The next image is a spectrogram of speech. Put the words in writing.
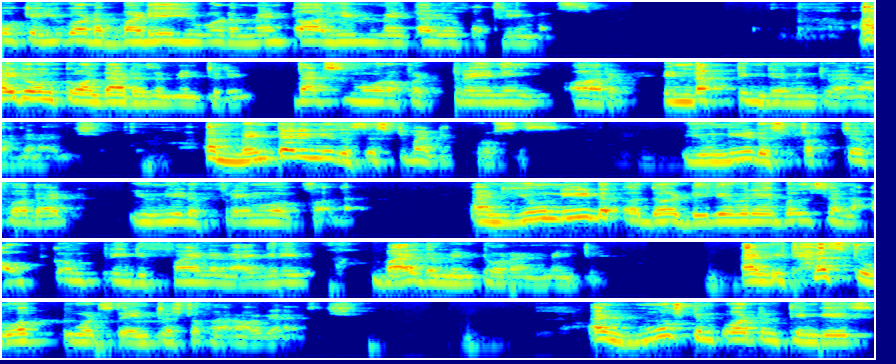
okay, you got a buddy, you got a mentor, he will mentor you for three months. I don't call that as a mentoring. That's more of a training or inducting them into an organization. A mentoring is a systematic process. You need a structure for that. You need a framework for that. And you need the deliverables and outcome predefined and agreed by the mentor and mentee. And it has to work towards the interest of an organization. And most important thing is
